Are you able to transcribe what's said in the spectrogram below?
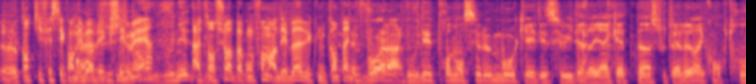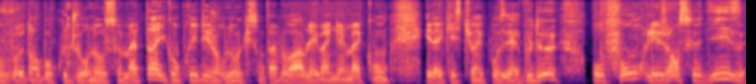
euh, quand il fait ses candidats Alors, avec les maires. venez Attention à pas confondre un débat avec une campagne. Voilà, vous venez de prononcer le mot qui a été celui d'Adrien Quatennens tout à l'heure et qu'on retrouve dans beaucoup de journaux ce matin, y compris des journaux qui sont favorables à Emmanuel Macron. Et la question est posée à vous deux. Au fond, les gens se disent,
